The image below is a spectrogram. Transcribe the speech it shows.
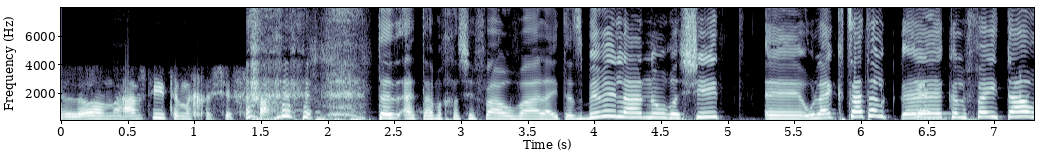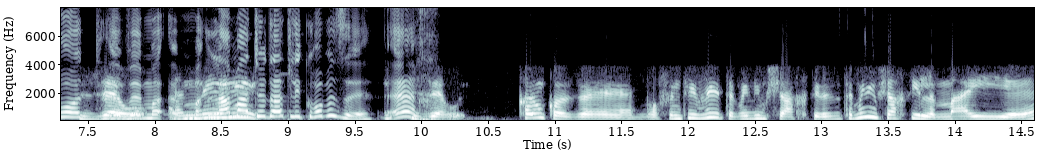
שלום, אהבתי את המכשפה. ת- את המכשפה אהובה עליי. תסבירי לנו ראשית, אה, אולי קצת על אה, כן. קלפי טארוט. זהו, אני- למה את יודעת לקרוא בזה? איך? זהו. קודם כל, זה באופן טבעי, תמיד נמשכתי לזה. תמיד נמשכתי למה יהיה,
